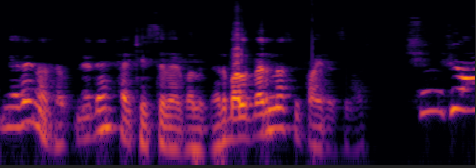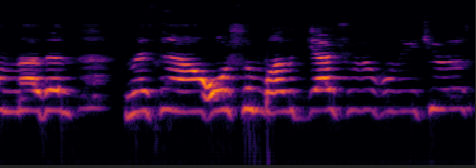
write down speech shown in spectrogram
neden nasıl? Neden herkes sever balıkları? Balıkların nasıl bir faydası var? Çünkü onların mesela olsun balık gel şunu bunu içiyoruz,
